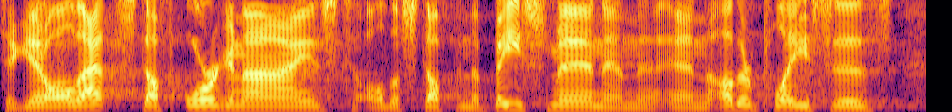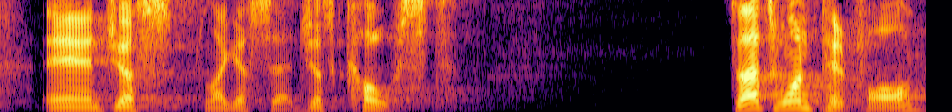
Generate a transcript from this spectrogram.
to get all that stuff organized, all the stuff in the basement and, and other places, and just, like I said, just coast. So that's one pitfall.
